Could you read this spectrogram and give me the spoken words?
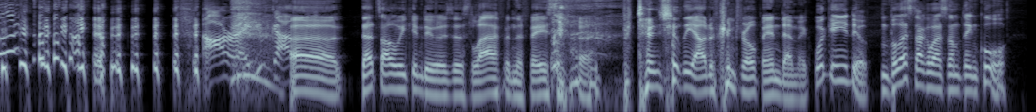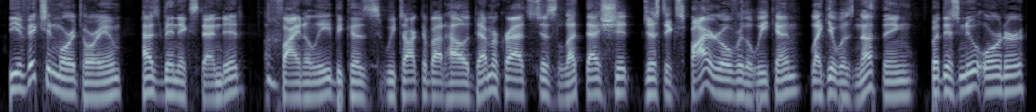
really? all right, you got me. uh, that's all we can do is just laugh in the face of a potentially out of control pandemic. What can you do? But let's talk about something cool. The eviction moratorium has been extended finally because we talked about how Democrats just let that shit just expire over the weekend like it was nothing. But this new order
